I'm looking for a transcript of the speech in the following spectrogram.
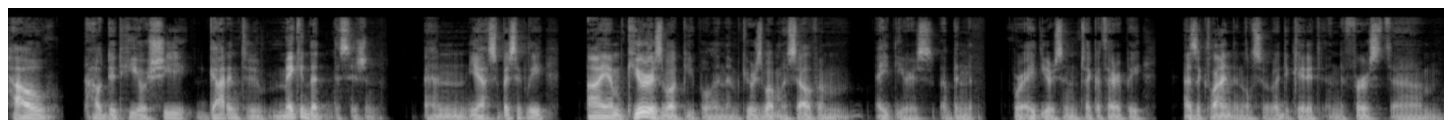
how how did he or she got into making that decision? And yeah so basically i am curious about people and i'm curious about myself. I'm eight years i've been for eight years in psychotherapy as a client and also educated in the first um,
